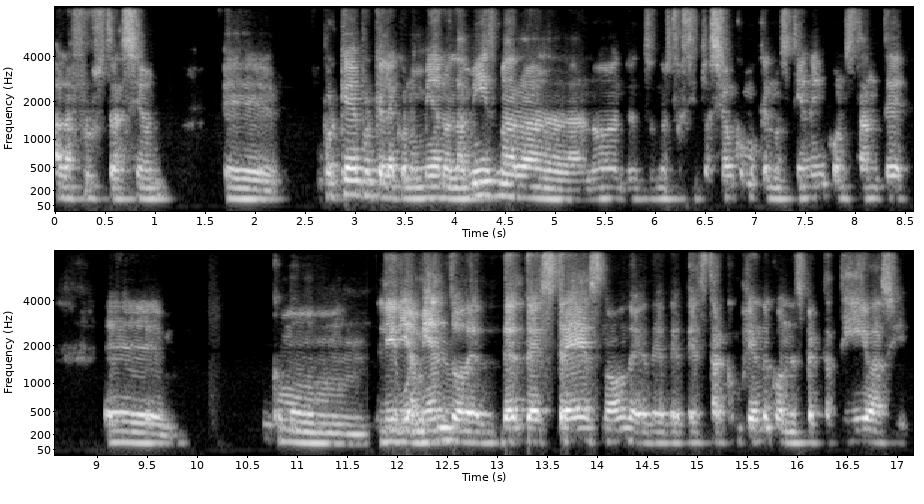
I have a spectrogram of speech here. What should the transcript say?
a la frustración. Eh, ¿Por qué? Porque la economía no es la misma, ¿no? Entonces, nuestra situación como que nos tiene en constante eh, como lidiamiento de, de, de estrés, ¿no? De, de, estar cumpliendo con expectativas y,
